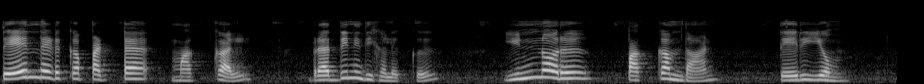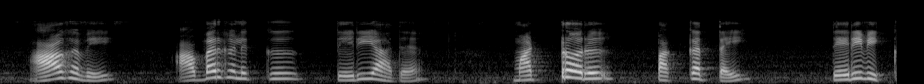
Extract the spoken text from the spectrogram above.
தேர்ந்தெடுக்கப்பட்ட மக்கள் பிரதிநிதிகளுக்கு இன்னொரு பக்கம்தான் தெரியும். ஆகவே அவர்களுக்கு தெரியாத மற்றொரு பக்கத்தை தெரிவிக்க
